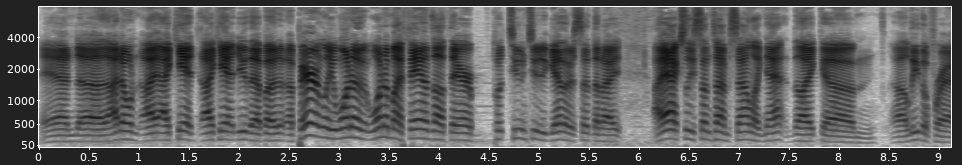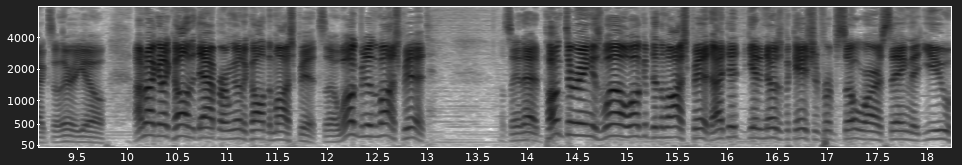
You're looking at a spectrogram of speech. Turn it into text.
And uh, I don't, I, I, can't, I can't do that. But apparently, one of one of my fans out there put two and two together, said that I, I actually sometimes sound like Nat, like um, uh, Lethal Frag. So there you go. I'm not going to call the Dapper. I'm going to call it the Mosh Pit. So welcome to the Mosh Pit. I'll say that. Puncturing as well. Welcome to the Mosh Pit. I did get a notification from Sowar saying that you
